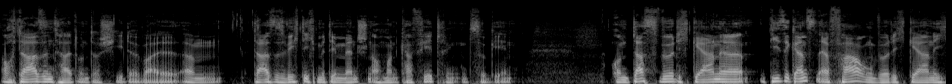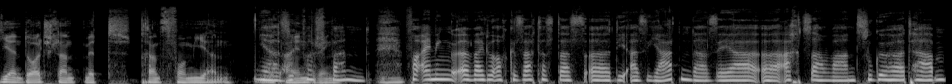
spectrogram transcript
auch da sind halt Unterschiede, weil ähm, da ist es wichtig, mit dem Menschen auch mal einen Kaffee trinken zu gehen. Und das würde ich gerne, diese ganzen Erfahrungen würde ich gerne hier in Deutschland mit transformieren. Ja, super einbringen. spannend. Mhm. Vor allen Dingen, äh, weil du auch gesagt hast, dass äh, die Asiaten da sehr äh, achtsam waren, zugehört haben.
